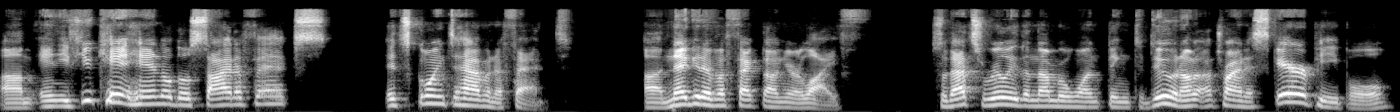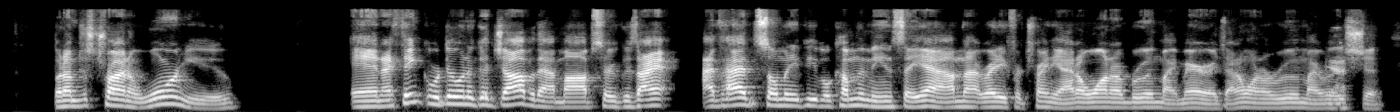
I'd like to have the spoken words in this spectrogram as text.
Um, and if you can't handle those side effects, it's going to have an effect a negative effect on your life. So that's really the number one thing to do. And I'm not trying to scare people, but I'm just trying to warn you. And I think we're doing a good job of that, mobster, because I I've had so many people come to me and say, "Yeah, I'm not ready for training. I don't want to ruin my marriage. I don't want to ruin my relationship."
